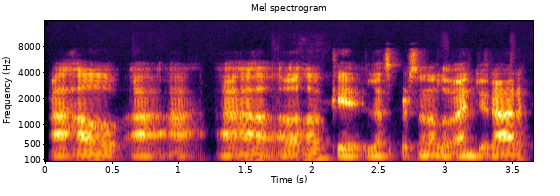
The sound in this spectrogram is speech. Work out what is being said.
Ha dejado, ha, dejado que las personas lo vean llorar,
